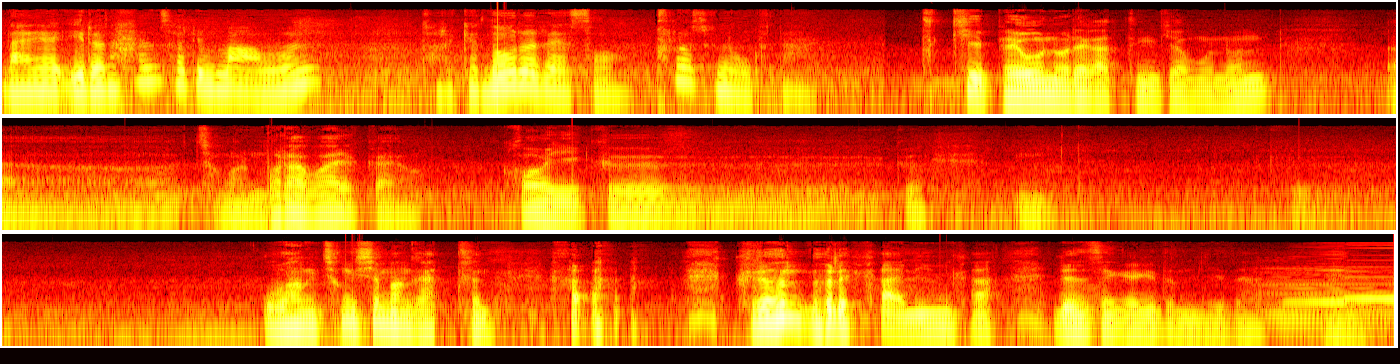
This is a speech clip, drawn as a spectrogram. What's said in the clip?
나의 이런 한서린 마음을 저렇게 노래를 해서 풀어주는구나. 특히 배우 노래 같은 경우는 어, 정말 뭐라고 할까요? 거의 그, 그, 음, 그 우황청심환 같은 그런 노래가 아닌가 이런 생각이 듭니다. 예.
